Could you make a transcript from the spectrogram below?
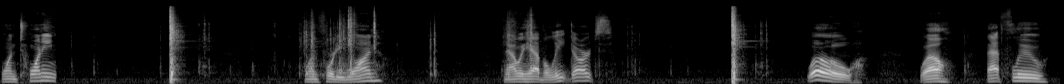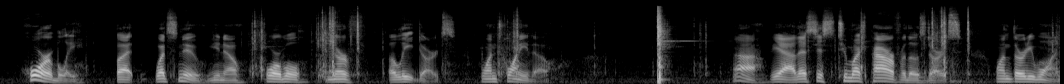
120, 141. Now we have elite darts. Whoa. Well, that flew horribly, but what's new? You know, horrible Nerf elite darts. 120 though. Ah, yeah, that's just too much power for those darts. 131.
